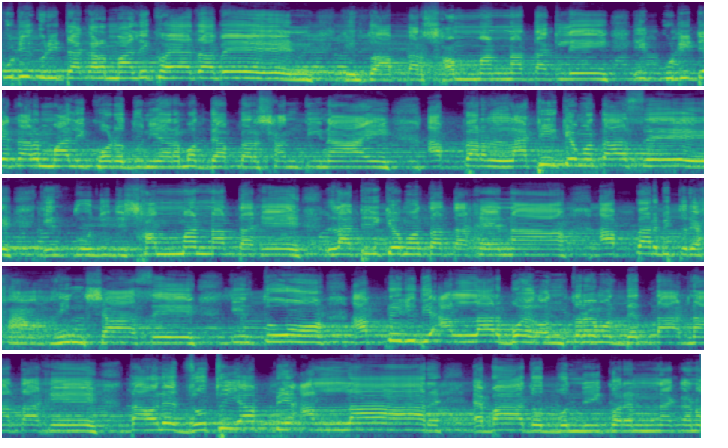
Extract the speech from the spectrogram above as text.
কোটি কোটি টাকার মালিক হয়ে যাবেন। কিন্তু আপনার সম্মান না থাকলে এই কোটি টাকার মালিক হলো দুনিয়ার মধ্যে আপনার শান্তি নাই। আপনার লাঠির ক্ষমতা আছে, কিন্তু যদি সম্মান না থাকে, লাঠির ক্ষমতা থাকে না। আপনার ভিতরে হিংসা আছে। কিন্তু আপনি যদি আল্লাহর বই অন্তরের মধ্যে তা না থাকে, তাহলে যতই আপনি আল্লাহর এবাদত বন্দি করেন না কেন,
